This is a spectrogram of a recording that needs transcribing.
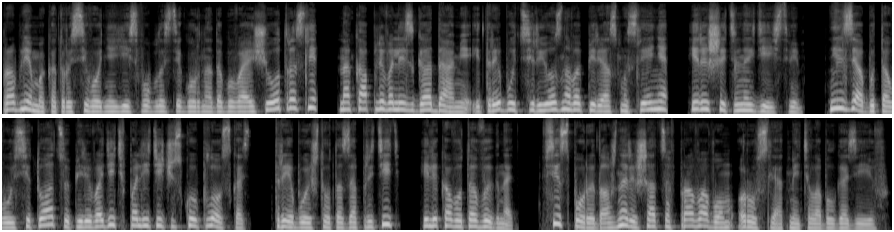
проблемы, которые сегодня есть в области горнодобывающей отрасли, накапливались годами и требуют серьезного переосмысления и решительных действий. Нельзя бытовую ситуацию переводить в политическую плоскость, требуя что-то запретить или кого-то выгнать. Все споры должны решаться в правовом русле, отметил Абылгазиев.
